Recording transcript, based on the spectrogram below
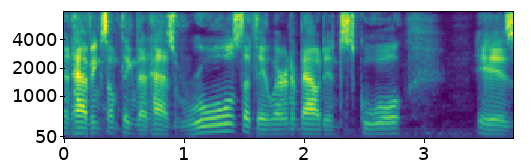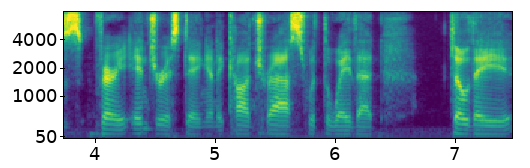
and having something that has rules that they learn about in school is very interesting, and it contrasts with the way that though they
